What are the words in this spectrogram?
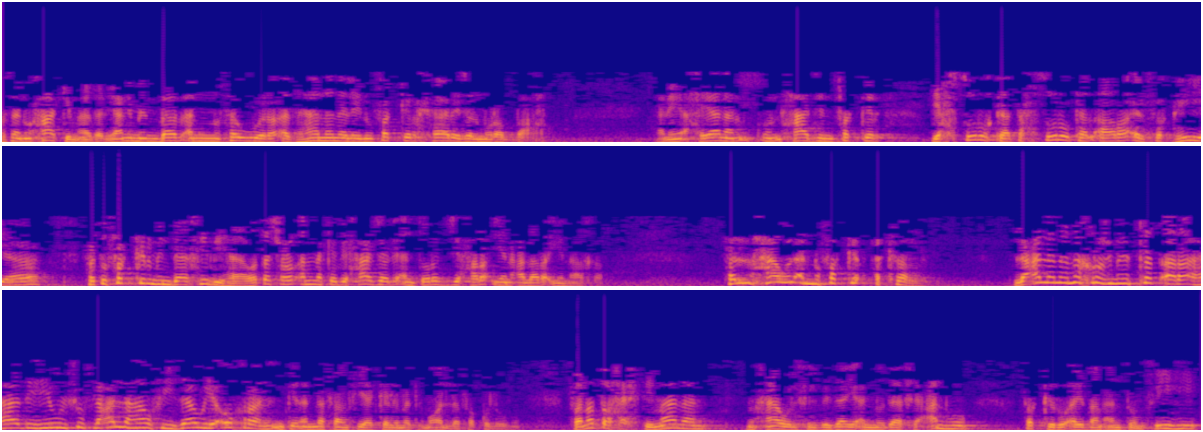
وسنحاكم هذا. يعني من باب أن نثور أذهاننا لنفكر خارج المربع. يعني أحيانا نكون حاجة نفكر يحصرك تحصرك الآراء الفقهية فتفكر من داخلها وتشعر أنك بحاجة لأن ترجح رأيا على رأي آخر. فنحاول أن نفكر أكثر. لعلنا نخرج من الثلاث آراء هذه ونشوف لعلها في زاوية أخرى يمكن أن نفهم فيها كلمة المؤلفة قلوبهم فنطرح احتمالا نحاول في البداية أن ندافع عنه. فكروا أيضا أنتم فيه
